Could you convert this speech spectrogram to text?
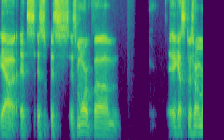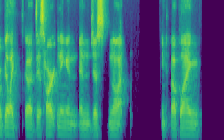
yeah, it's it's it's it's more of um, I guess the term would be like uh, disheartening and and just not applying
